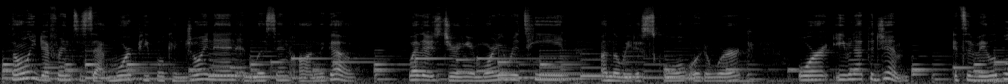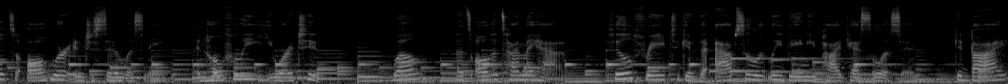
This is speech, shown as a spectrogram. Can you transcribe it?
The only difference is that more people can join in and listen on the go, whether it's during your morning routine, on the way to school or to work, or even at the gym. It's available to all who are interested in listening, and hopefully you are too. Well, that's all the time I have. Feel free to give the Absolutely Bainey podcast a listen. Goodbye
